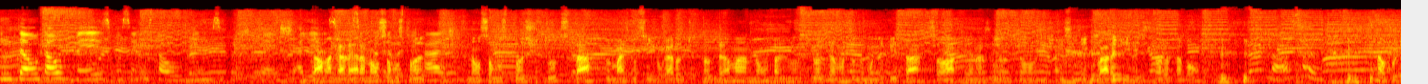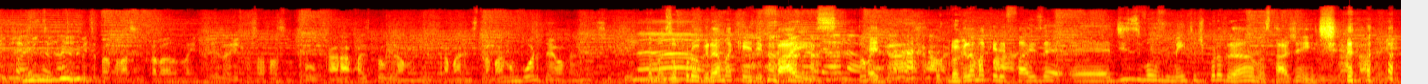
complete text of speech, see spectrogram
Então, talvez você que está ouvindo esse podcast, aliás, Calma, galera, não programa somos, pro- não somos prostitutos, tá? Por mais que você seja um garoto de programa, não fazemos programa, todo mundo aqui, tá? Só apenas eu, então deixar isso bem claro aqui registrado, tá bom? Nossa, Não, porque de repente, de repente você vai falar assim, trabalhando na empresa, e o pessoal fala assim, pô, o cara faz programa, ele trabalha, eles trabalham num bordel, velho, deve ser feio. Então, mas o programa que ele faz. Não, não. Tô É, brincando, calma, o programa que ele faz é, é desenvolvimento de programas, tá, gente? Exatamente,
